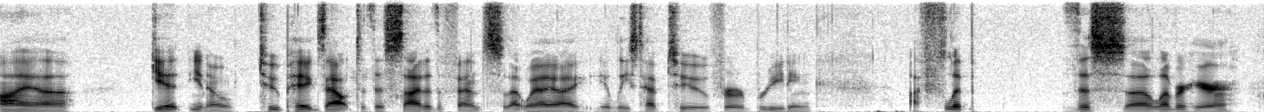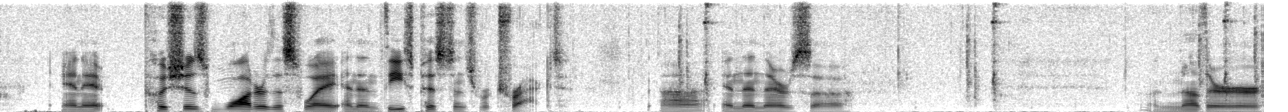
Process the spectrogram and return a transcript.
I uh, get, you know, two pigs out to this side of the fence, so that way I at least have two for breeding. I flip this uh, lever here, and it pushes water this way, and then these pistons retract. Uh, and then there's... Uh, another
